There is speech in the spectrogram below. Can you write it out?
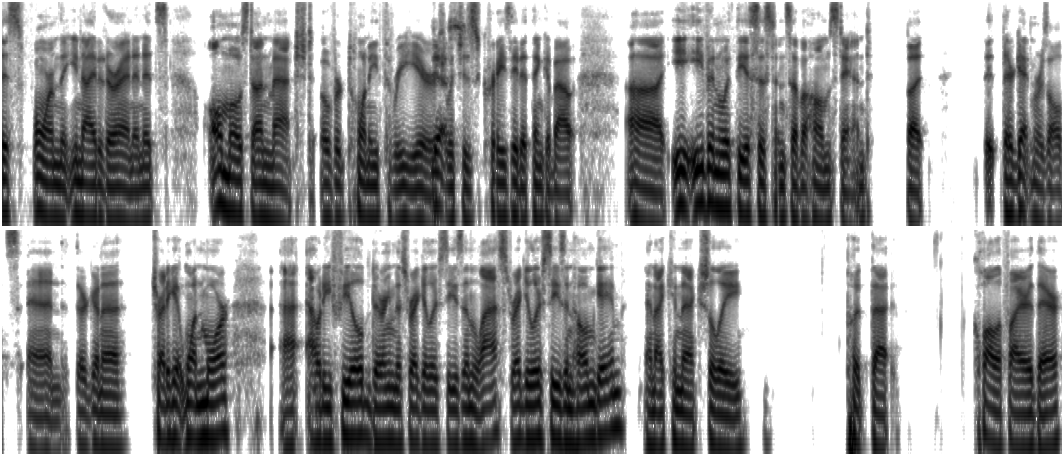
this form that United are in, and it's almost unmatched over 23 years, Yes. which is crazy to think about. Uh, e- even with the assistance of a homestand, but th- they're getting results, and they're gonna try to get one more at Audi Field during this regular season, last regular season home game, and I can actually put that qualifier there.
